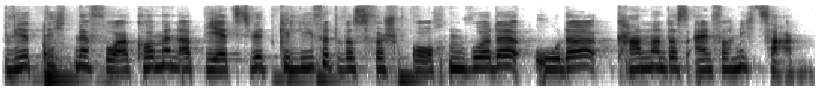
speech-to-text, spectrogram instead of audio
wird nicht mehr vorkommen, ab jetzt wird geliefert, was versprochen wurde, oder kann man das einfach nicht sagen?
